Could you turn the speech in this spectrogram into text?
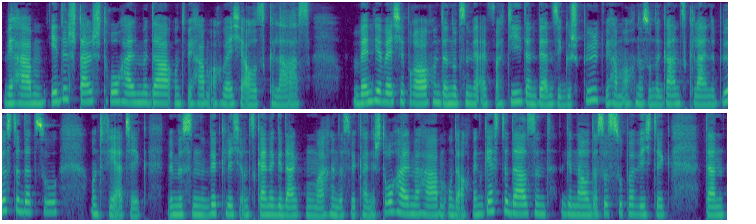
Wir haben Edelstahlstrohhalme da und wir haben auch welche aus Glas. Wenn wir welche brauchen, dann nutzen wir einfach die, dann werden sie gespült. Wir haben auch nur so eine ganz kleine Bürste dazu und fertig. Wir müssen wirklich uns keine Gedanken machen, dass wir keine Strohhalme haben oder auch wenn Gäste da sind, genau das ist super wichtig, dann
